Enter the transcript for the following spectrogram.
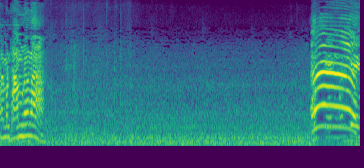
ให้มันทำแล้วน่ะเอมันอ เก่ง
